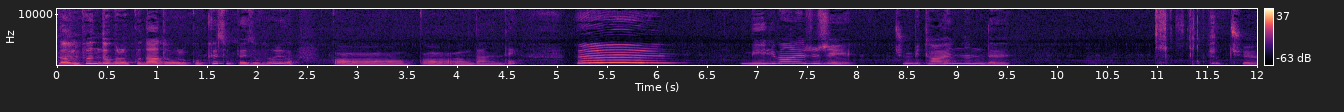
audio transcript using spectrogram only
남편도 그렇고 나도 그렇고 계속 배에서 소리가 꺽꺽 나는데 미리 말해주지 준비 다 했는데 그치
